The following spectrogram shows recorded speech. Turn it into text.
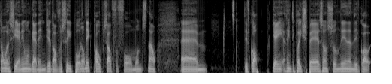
Don't want to see anyone get injured, obviously, but No. Nick Pope's out for four months now. Um, they've got game. I think they play Spurs on Sunday, and then they've got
